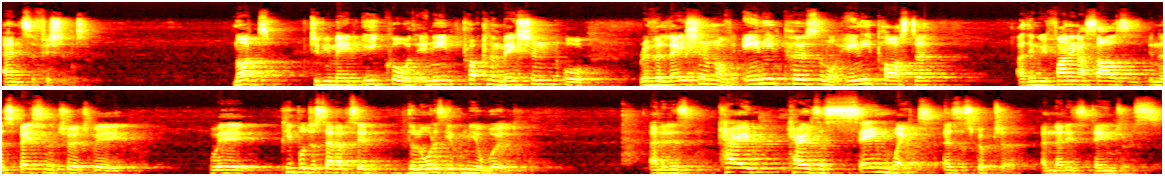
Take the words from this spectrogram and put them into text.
and sufficient. Not to be made equal with any proclamation or revelation of any person or any pastor. I think we're finding ourselves in the space in the church where, where people just stand up and said, The Lord has given me a word. And it is carried, carries the same weight as the scripture, and that is dangerous.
